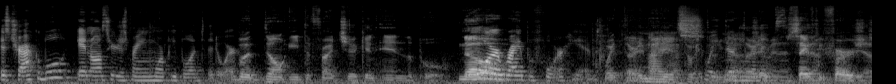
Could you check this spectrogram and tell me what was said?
it's trackable, and also you're just bringing more people into the door. But don't eat the fried chicken in the pool. no, Or right beforehand. Wait 30 minutes. have to Wait Yeah, 30 minutes. Safety yeah. first. Yep.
